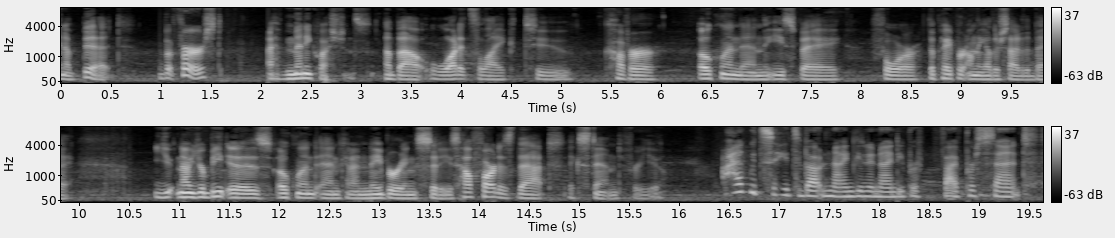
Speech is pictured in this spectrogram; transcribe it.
in a bit. But first, I have many questions about what it's like to cover Oakland and the East Bay for the paper on the other side of the bay. You, now, your beat is Oakland and kind of neighboring cities. How far does that extend for you? I would say it's about 90 to 95%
